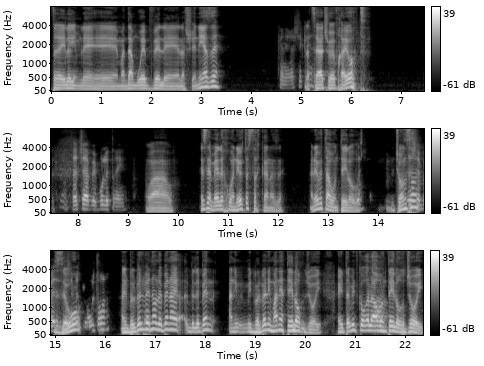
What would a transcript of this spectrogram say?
טריילרים למדאם ווב ולשני הזה כנראה שכן. לצייד שאוהב חיות. הסרט שהיה ב Bullet Train. וואו. איזה מלך הוא אני אוהב את השחקן הזה. אני אוהב את אהרון טיילור. זה ג'ונסון זה הוא. אני מבלבל בינו לבין לבין אני מתבלבל עם אניה טיילור ג'וי אני תמיד קורא לו אהרון אה. טיילור ג'וי.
